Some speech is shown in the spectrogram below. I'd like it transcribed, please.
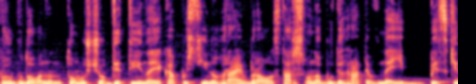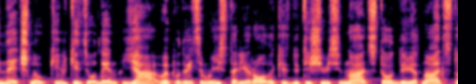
побудована на тому, що дитина, яка постійно грає в Brawl Stars, вона буде грати в неї безкінечну кількість годин. Я ви подивіться мої старі ролики з 2018, 19,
